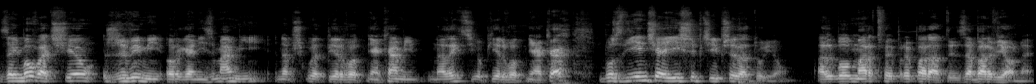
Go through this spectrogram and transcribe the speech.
zajmować się żywymi organizmami, na przykład pierwotniakami, na lekcji o pierwotniakach, bo zdjęcia jej szybciej przelatują. albo martwe preparaty, zabarwione.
